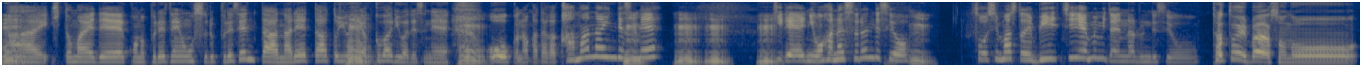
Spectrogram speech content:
うん。うん。はい、人前でこのプレゼンをするプレゼンター、ナレーターという役割はですね、うん。多くの方が噛まないんですね。うんうん。うん。うん綺麗にお話しするんですよ。うん。そうしますとね、BGM みたいになるんですよ。例えばその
